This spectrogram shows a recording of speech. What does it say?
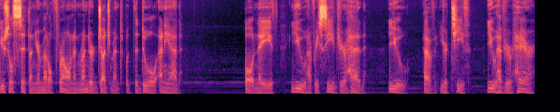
You shall sit on your metal throne and render judgment with the dual Ennead. O Naith, you have received your head. You have your teeth. You have your hair.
